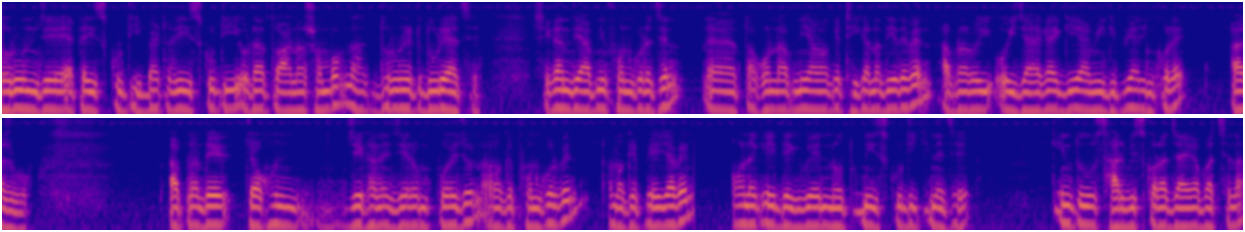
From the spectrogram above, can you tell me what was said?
ধরুন যে একটা স্কুটি ব্যাটারি স্কুটি ওটা তো আনা সম্ভব না, ধরুন একটু দূরে আছে। সেখান দিয়ে আপনি ফোন করেছেন তখন আপনি আমাকে ঠিকানা দিয়ে দেবেন, আপনার ওই ওই জায়গায় গিয়ে আমি রিপেয়ারিং করে আসব। আপনাদের যখন যেখানে যেরকম প্রয়োজন আমাকে ফোন করবেন, আমাকে পেয়ে যাবেন। অনেকেই দেখবেন নতুন স্কুটি কিনেছে, কিন্তু সার্ভিস করার জায়গা পাচ্ছে না,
